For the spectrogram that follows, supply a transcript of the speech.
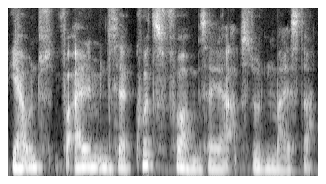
Ja, und vor allem in dieser Kurzform ist er ja absolut ein Meister.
